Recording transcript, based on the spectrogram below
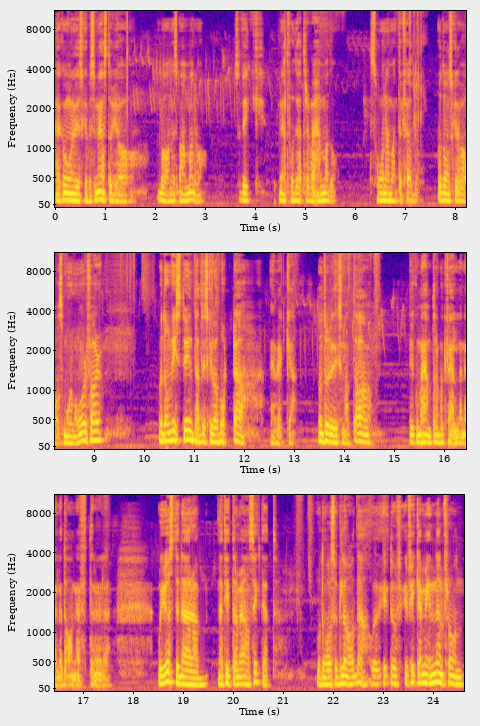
jag kommer ihåg när vi skulle på semester, jag och barnens mamma då. Så fick mina två döttrar vara hemma då. Sonen var inte född. Och de skulle vara hos mormor och morfar. Men de visste ju inte att vi skulle vara borta en vecka. De trodde liksom att ja, vi kommer hämta dem på kvällen eller dagen efter. Eller... Och just det där när jag tittade dem i ansiktet och de var så glada. Och då fick jag minnen från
